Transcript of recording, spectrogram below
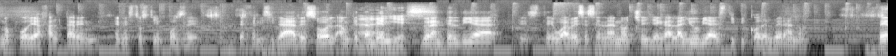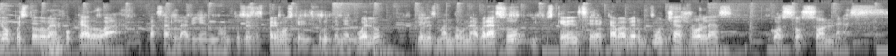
no podía faltar en, estos tiempos de, felicidad, de sol, aunque también durante el día este, o a veces en la noche llega la lluvia, es típico del verano, pero pues todo va enfocado a, pasarla bien, ¿no? Entonces esperemos que disfruten el vuelo, yo les mando un abrazo y pues quédense, acá va a haber muchas rolas gozosonas.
